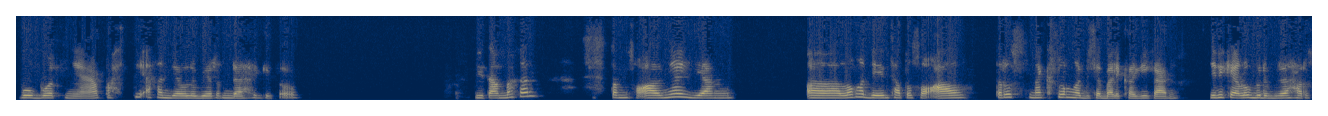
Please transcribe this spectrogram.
bobotnya pasti akan jauh lebih rendah gitu. Ditambah kan sistem soalnya yang eh, lo ngerjain satu soal, terus next lo nggak bisa balik lagi kan. Jadi kayak lo bener-bener harus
